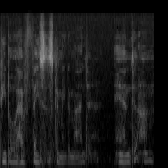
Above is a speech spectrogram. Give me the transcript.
people who have faces coming to mind. And um,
